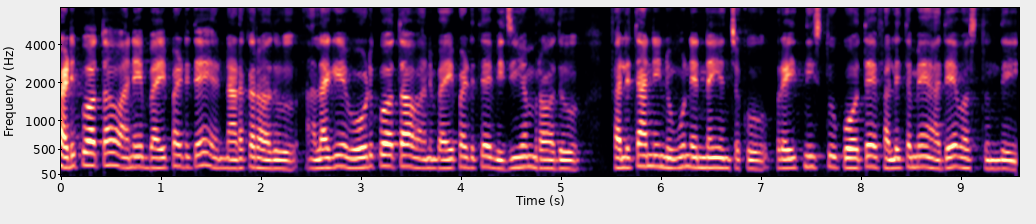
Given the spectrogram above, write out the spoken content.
పడిపోతావు అని భయపడితే నడక రాదు. అలాగే ఓడిపోతావు అని భయపడితే విజయం రాదు. ఫలితాన్ని నువ్వు నిర్ణయించకు. ప్రయత్నిస్తూ పోతే ఫలితమే అదే వస్తుంది.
